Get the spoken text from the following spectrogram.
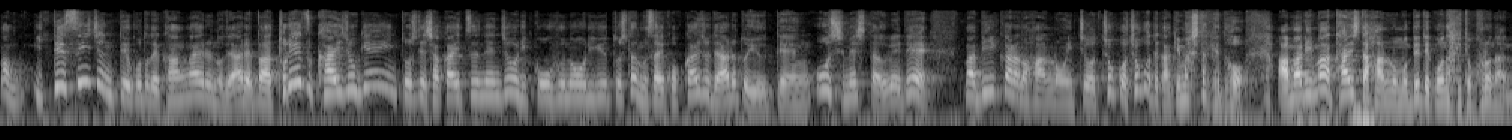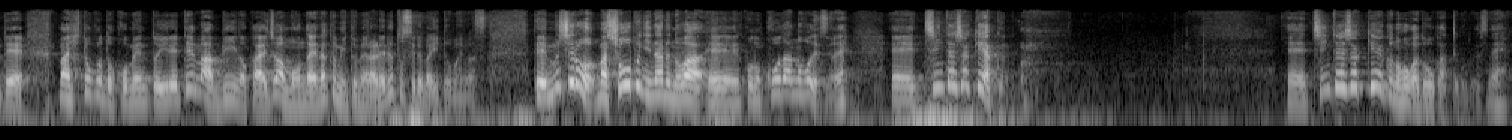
まあ、一定水準ということで考えるのであればとりあえず解除原因として社会通念上履行不能理由とした無催告解除であるという点を示した上で、まあ、B からの反論一応ちょこちょこって書きましたけどあまりまあ大した反論も出てこないところなんで、まあ一言コメント入れて、まあ、B の解除は問題なく認められるとすればいいと思います。でむしろまあ勝負になるのは、えー、この公団の方ですよね、えー、賃貸借契約、えー、賃貸借契約の方がどうかってことですね。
